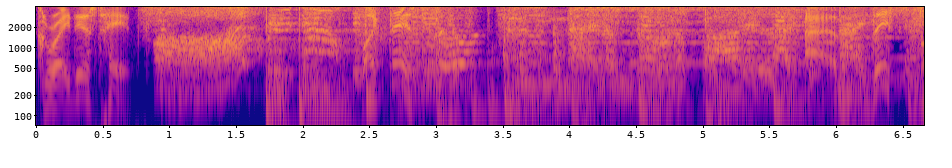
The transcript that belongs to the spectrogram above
greatest hits. like this. and this.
